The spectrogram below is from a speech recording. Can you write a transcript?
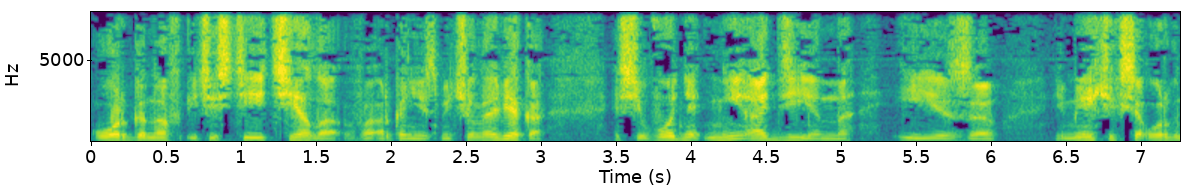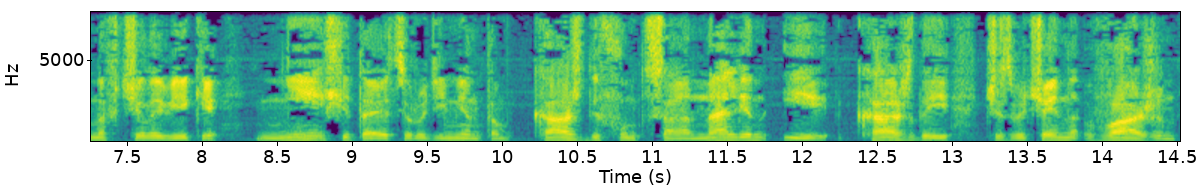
органов и частей тела в организме человека. Сегодня ни один из имеющихся органов в человеке не считается рудиментом. Каждый функционален и каждый чрезвычайно важен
